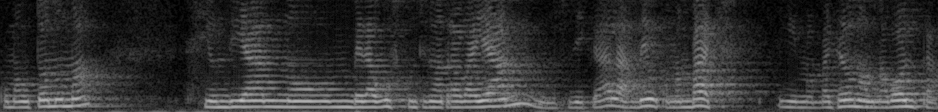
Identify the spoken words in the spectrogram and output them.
com a autònoma, si un dia no em ve de gust continuar treballant, doncs dic, ala, adéu, que me'n vaig, i me'n vaig a donar una volta.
